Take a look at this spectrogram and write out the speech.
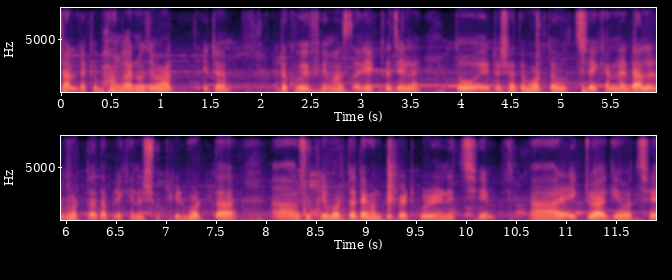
চালটাকে ভাঙানো যে ভাত, এটা। এটা খুবই ফেমাস এক একটা জেলায়। তো এটার সাথে ভর্তা হচ্ছে, এখানে ডালের ভর্তা, তারপরে এখানে শুটকির ভর্তা। শুটকির ভর্তাটা এখন প্রিপেয়ার করে নিচ্ছি। আর একটু আগে হচ্ছে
